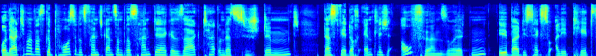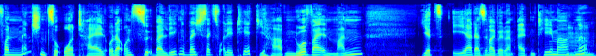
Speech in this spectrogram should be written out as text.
Und da hat jemand was gepostet, das fand ich ganz interessant, der gesagt hat, und das stimmt, dass wir doch endlich aufhören sollten, über die Sexualität von Menschen zu urteilen oder uns zu überlegen, welche Sexualität die haben. Nur weil ein Mann jetzt eher, da sind wir wieder beim alten Thema, ne? Mhm.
